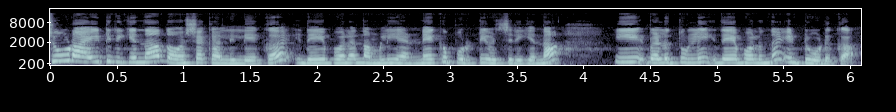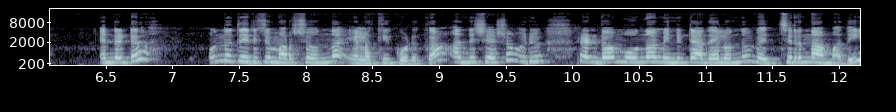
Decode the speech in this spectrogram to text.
ചൂടായിട്ടിരിക്കുന്ന ദോശക്കല്ലിലേക്ക് ഇതേപോലെ നമ്മൾ ഈ എണ്ണയൊക്കെ പുരട്ടി വെച്ചിരിക്കുന്ന ഈ വെളുത്തുള്ളി ഇതേപോലെ ഒന്ന് ഇട്ട് കൊടുക്കുക. എന്നിട്ട് ഒന്ന് തിരിച്ച് മറിച്ച് ഒന്ന് ഇളക്കി കൊടുക്കുക. അതിനുശേഷം ഒരു രണ്ടോ മൂന്നോ മിനിറ്റ് അതേലൊന്ന് വെച്ചിരുന്നാൽ മതി.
